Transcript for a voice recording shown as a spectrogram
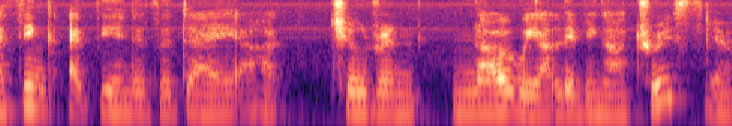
I think at the end of the day our children know we are living our truth Yeah.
